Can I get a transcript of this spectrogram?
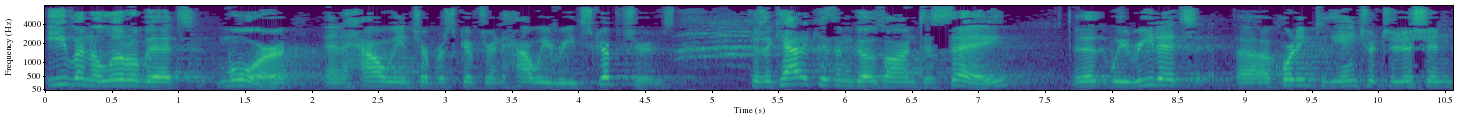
even a little bit more and how we interpret Scripture and how we read Scriptures. Because the Catechism goes on to say we read it uh, according to the ancient tradition,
